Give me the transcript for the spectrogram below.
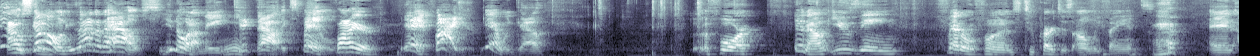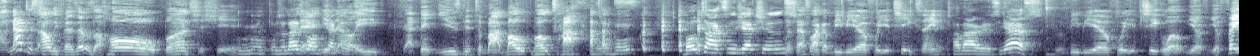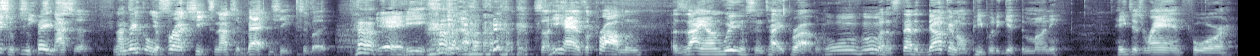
He's gone. He's out of the house. You know what I mean? Kicked out, expelled. Fired. Yeah, fired. There we go. For, you know, using federal funds to purchase OnlyFans. And uh, not just OnlyFans, there was a whole bunch of shit. It was a nice That, long you know, he, I think, used it to buy boat, Botox. Mm-hmm. Botox injections. But that's like a BBL for your cheeks, ain't it? Hilarious. Yes. A BBL for your cheek. Well, your your facial cheeks, face. not your not your, wrinkles. your front cheeks, not your back cheeks. But yeah, he. You know, so he has a problem, a Zion Williamson type problem. Mm-hmm. But instead of dunking on people to get the money, he just ran for,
